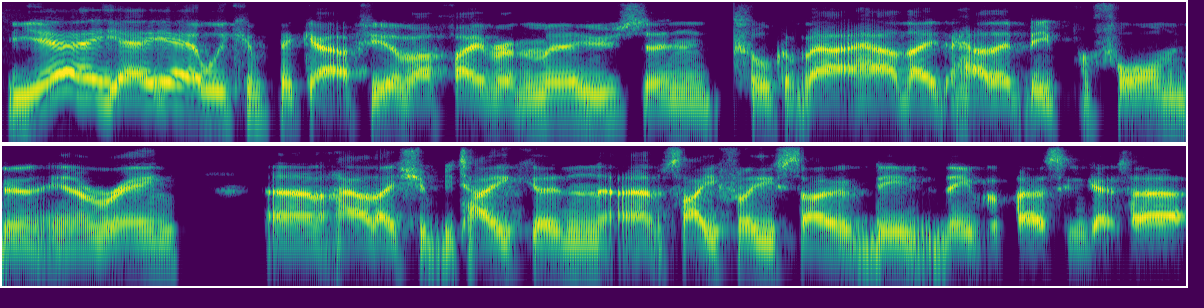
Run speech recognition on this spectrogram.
Yeah, yeah, yeah. We can pick out a few of our favorite moves and talk about how they how they'd be performed in, in a ring. Um, how they should be taken um, safely so neither, person gets hurt.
